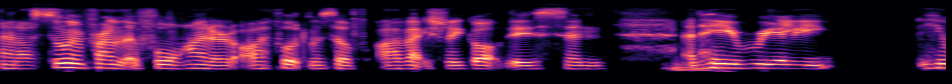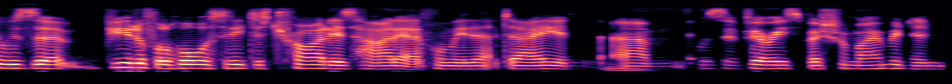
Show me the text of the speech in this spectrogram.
and I was still in front of the 400. I thought to myself, I've actually got this, and mm. and he really he was a beautiful horse and he just tried his heart out for me that day and mm. um, it was a very special moment and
